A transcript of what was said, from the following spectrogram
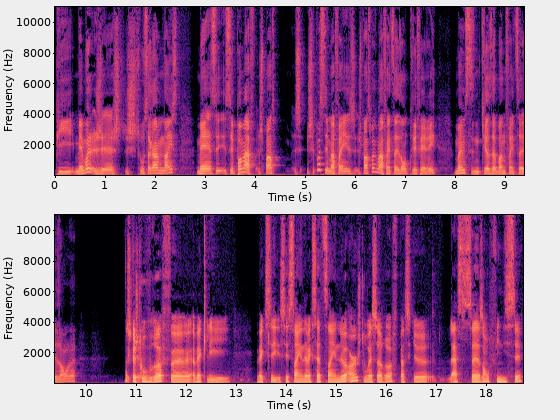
puis, mais moi, je, je, je trouve ça quand même nice. Mais c'est c'est pas ma. Je pense. Je sais pas si c'est ma fin. Je pense pas que c'est ma fin de saison préférée. Même si c'est une crise de bonne fin de saison, là. Moi, ce que je trouve rough euh, avec les avec ces, ces scènes, avec cette scène-là, un, je trouvais ça rough parce que la saison finissait.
